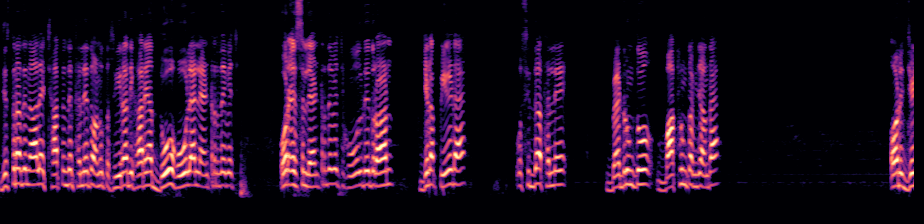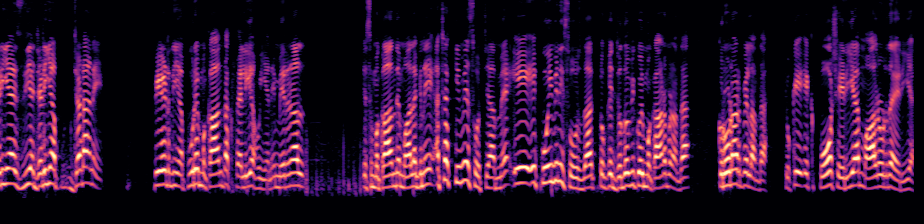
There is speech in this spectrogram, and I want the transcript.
ਜਿਸ ਤਰ੍ਹਾਂ ਦੇ ਨਾਲ ਇਹ ਛੱਤ ਦੇ ਥੱਲੇ ਤੁਹਾਨੂੰ ਤਸਵੀਰਾਂ ਦਿਖਾ ਰਿਹਾ, ਦੋ ਹੋਲ ਹੈ ਲੈਂਟਰ ਦੇ ਵਿੱਚ ਔਰ ਇਸ ਲੈਂਟਰ ਦੇ ਵਿੱਚ ਹੋਲ ਦੇ ਦੌਰਾਨ ਜਿਹੜਾ ਪੇੜ ਹੈ, ਉਹ ਸਿੱਧਾ ਥੱਲੇ ਬੈਡਰੂਮ ਤੋਂ ਬਾਥਰੂਮ ਤੱਕ ਜਾਂਦਾ ਹੈ। ਔਰ ਜਿਹੜੀਆਂ ਇਸ ਦੀਆਂ ਜੜੀਆਂ, ਜੜਾਂ ਨੇ, ਪੇੜ ਦੀਆਂ, ਪੂਰੇ ਮਕਾਨ ਤੱਕ ਫੈਲੀਆਂ ਹੋਈਆਂ ਨੇ। ਮੇਰੇ ਨਾਲ ਇਸ ਮਕਾਨ ਦੇ ਮਾਲਕ ਨੇ। ਅੱਛਾ, ਕਿਵੇਂ ਸੋਚਿਆ? ਮੈਂ ਇਹ ਇਹ ਕੋਈ ਵੀ ਨਹੀਂ ਸੋਚਦਾ, ਕਿਉਂਕਿ ਜਦੋਂ ਵੀ ਕੋਈ ਮਕਾਨ ਬਣਾਉਂਦਾ, ਕਰੋੜਾਂ ਰੁਪਏ ਲਾਉਂਦਾ, ਕਿਉਂਕਿ ਇੱਕ ਪੋਸ਼ ਏਰੀਆ, ਮਾਲ ਰੋਡ ਦਾ ਏਰੀਆ।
